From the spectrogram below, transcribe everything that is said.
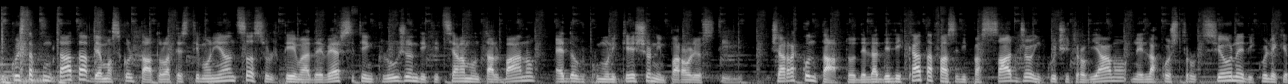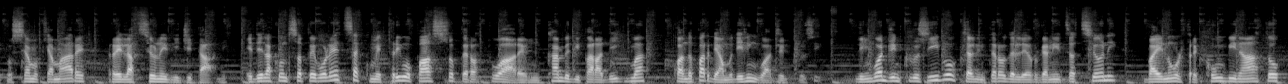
In questa puntata abbiamo ascoltato la testimonianza sul tema Diversity Inclusion di Tiziana Montalbano, Head of Communication in Parole Ostili. Ci ha raccontato della delicata fase di passaggio in cui ci troviamo nella costruzione di quelle che possiamo chiamare relazioni digitali e della consapevolezza come primo passo per attuare un cambio di paradigma quando parliamo di linguaggio inclusivo. Linguaggio inclusivo che all'interno delle organizzazioni va inoltre combinato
